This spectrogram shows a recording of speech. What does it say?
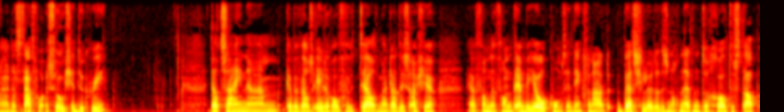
Uh, dat staat voor Associate Degree. Dat zijn, um, ik heb er wel eens eerder over verteld, maar dat is als je van, de, van het MBO komt en denkt van nou, bachelor, dat is nog net een te grote stap.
